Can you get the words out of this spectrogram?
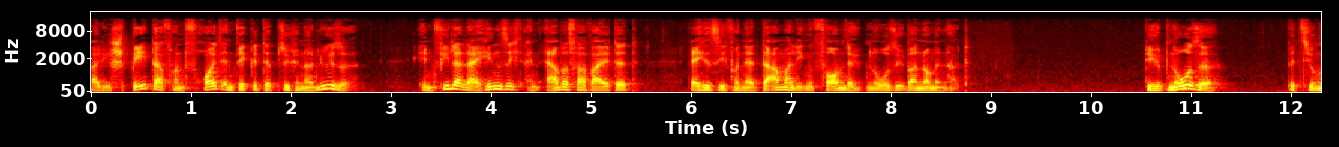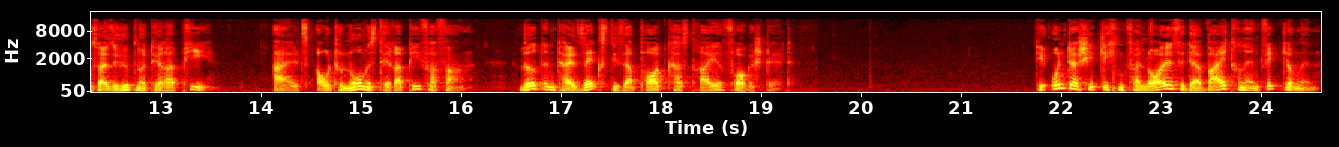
weil die später von Freud entwickelte Psychoanalyse in vielerlei Hinsicht ein Erbe verwaltet, welches sie von der damaligen Form der Hypnose übernommen hat. Die Hypnose bzw. Hypnotherapie als autonomes Therapieverfahren wird in Teil 6 dieser Podcast-Reihe vorgestellt. Die unterschiedlichen Verläufe der weiteren Entwicklungen,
